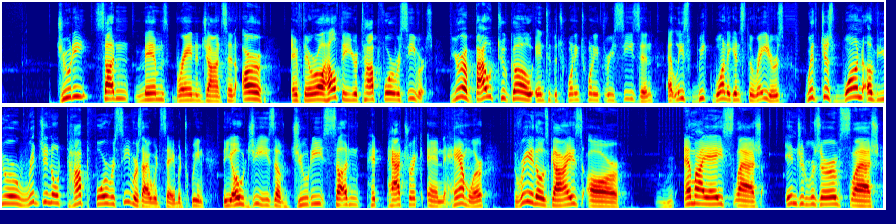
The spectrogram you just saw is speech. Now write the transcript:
Jeudy, Sutton, Mims, Brandon Johnson are, if they were all healthy, your top four receivers. You're about to go into the 2023 season, at least week one against the Raiders, with just one of your original top four receivers, I would say, between the OGs of Jeudy, Sutton, Pitt, Patrick, and Hamler. Three of those guys are MIA slash injured reserve slash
